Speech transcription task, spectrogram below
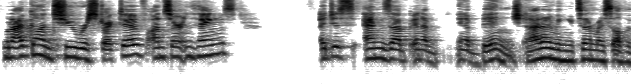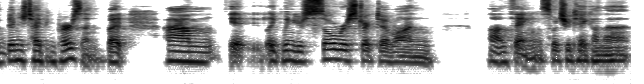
when I've gone too restrictive on certain things, it just ends up in a in a binge. And I don't even consider myself a binge typing person, but um it, like when you're so restrictive on on things, what's your take on that?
